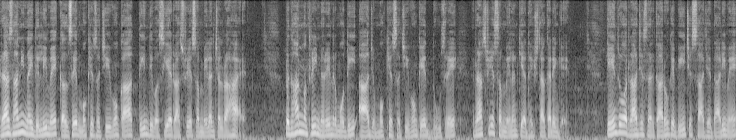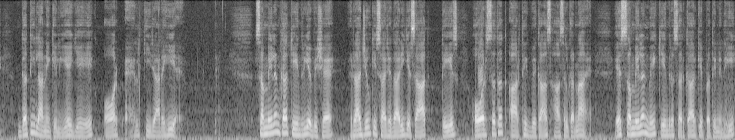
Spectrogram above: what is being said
राजधानी नई दिल्ली में कल से मुख्य सचिवों का तीन दिवसीय राष्ट्रीय सम्मेलन चल रहा है। प्रधानमंत्री नरेंद्र मोदी आज मुख्य सचिवों के दूसरे राष्ट्रीय सम्मेलन की अध्यक्षता करेंगे। केंद्र और राज्य सरकारों के बीच साझेदारी में गति लाने के लिए ये एक और पहल की जा रही है। सम्मेलन का केंद्रीय विषय राज्यों की साझेदारी के साथ तेज और सतत आर्थिक विकास हासिल करना है। इस सम्मेलन में केंद्र सरकार के प्रतिनिधि,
